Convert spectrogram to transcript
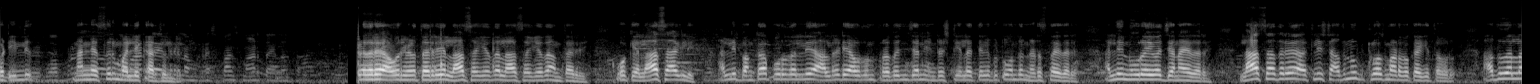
ಬಟ್ ಇಲ್ಲಿ ನನ್ನ ಹೆಸರು ಮಲ್ಲಿಕಾರ್ಜುನ್ ರೀ ಹೇಳಿದ್ರೆ ಅವ್ರು ಹೇಳ್ತಾರೆ ರೀ ಲಾಸ್ ಆಗ್ಯದ ಲಾಸ್ ಆಗ್ಯದ ಅಂತಾರೆ ರೀ ಓಕೆ ಲಾಸ್ ಆಗಲಿ. ಅಲ್ಲಿ ಬಂಕಾಪುರದಲ್ಲಿ ಆಲ್ರೆಡಿ ಯಾವುದೊಂದು ಪ್ರಭಂಜನ್ ಇಂಡಸ್ಟ್ರಿ ಅಂತ ತಿಳಿಬಿಟ್ಟು ಒಂದು ನಡೆಸ್ತಾ ಇದ್ದಾರೆ ಅಲ್ಲಿ ನೂರೈವತ್ತು ಜನ ಇದ್ದಾರೆ ಲಾಸ್ ಆದರೆ ಅಟ್ಲೀಸ್ಟ್ ಅದನ್ನು ಕ್ಲೋಸ್ ಮಾಡಬೇಕಾಗಿತ್ತು ಅವರು. ಅದು ಎಲ್ಲ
